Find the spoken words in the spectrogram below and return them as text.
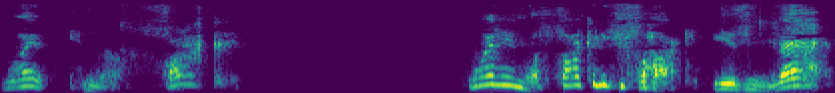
What in the fuck? What in the fuckity fuck is that?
